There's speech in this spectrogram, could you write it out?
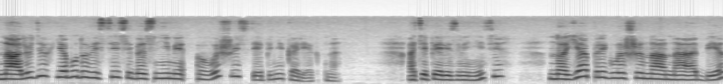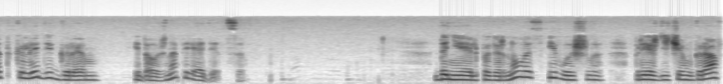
на людях я буду вести себя с ними в высшей степени корректно. А теперь извините, но я приглашена на обед к леди Грэм и должна переодеться. Даниэль повернулась и вышла, прежде чем граф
